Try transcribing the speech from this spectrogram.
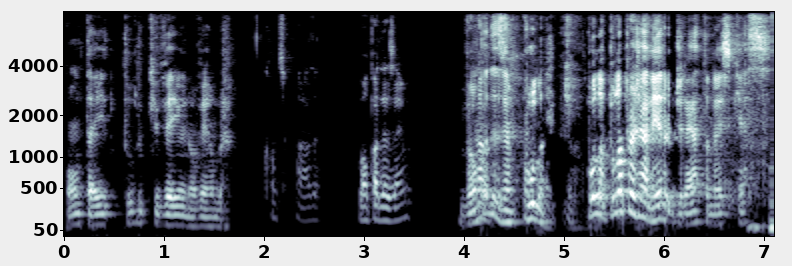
conta aí tudo que veio em novembro. Condicionado. Vamos para dezembro? Vamos para dezembro. Pula. Pula, pula para janeiro direto, não esquece.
